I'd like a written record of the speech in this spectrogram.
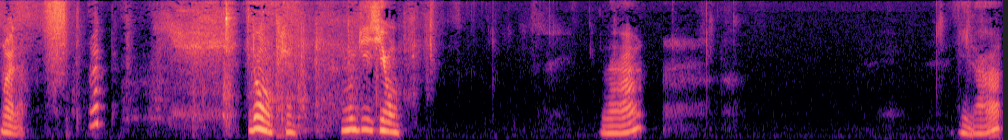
Voilà. Hop. Donc, nous disions là et là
